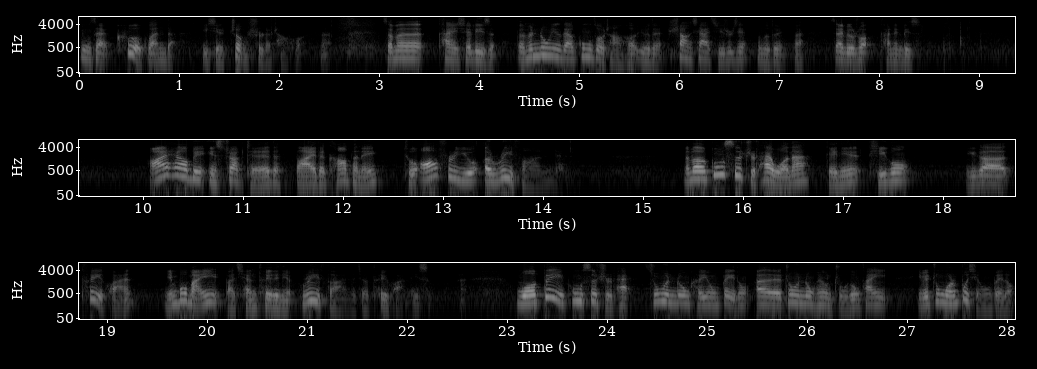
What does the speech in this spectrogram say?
用在客观的一些正式的场合。啊，咱们看一些例子。本文中用在工作场合，用在上下级之间用的对。来，再比如说看这个例子：I have been instructed by the company to offer you a refund. 那么公司指派我呢，给您提供一个退款。您不满意，把钱退给您，refund 叫退款的意思。我被公司指派，中文中可以用被动，呃，中文中可以用主动翻译，因为中国人不喜欢被动。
